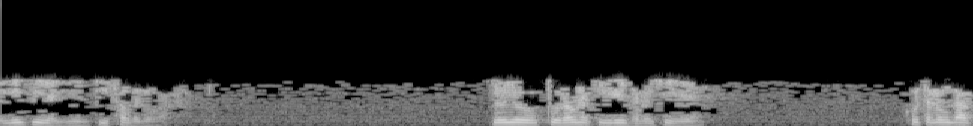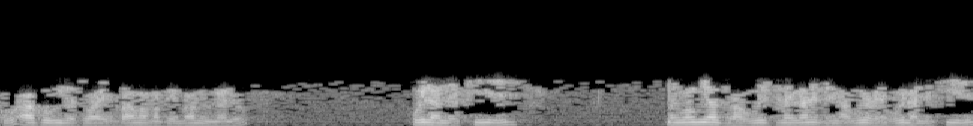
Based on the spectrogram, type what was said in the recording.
အရေးကြီးတဲ့ရင်တည်ဆောက်တယ်လို့ပါရိုးရိုးတူတော်တဲ့ခရီးလေးဆိုလို့ရှိရင် ကိုယ်တလုံးသားကိုအားကိုးပြီးတော့သွားရင်ဘာမှမကင်ပါလို့လည်းလို့ဝေးလာတဲ့ခရီးနိုင်ငံပေါင်းများစွာဝေးနိုင်ငံနဲ့နိုင်ငံဝေးရဝေးလာတဲ့ခီးတွေ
